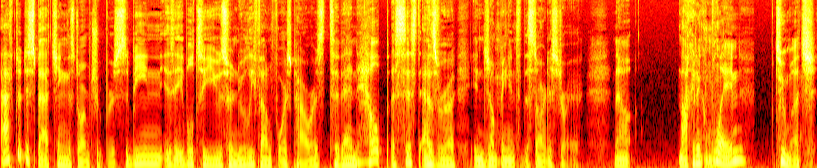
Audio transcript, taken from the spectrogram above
after dispatching the stormtroopers, Sabine is able to use her newly found force powers to then help assist Ezra in jumping into the Star Destroyer. Now, not going to complain too much,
